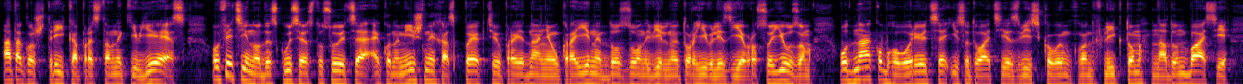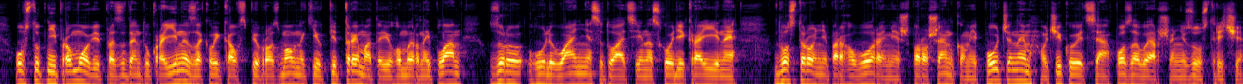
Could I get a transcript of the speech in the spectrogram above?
а також трійка представників ЄС. Офіційно дискусія стосується економічних аспектів приєднання України до зони вільної торгівлі з Євросоюзом. Однак обговорюється і ситуація з військовим конфліктом на Донбасі. У вступній промові президент України закликав співрозмовників підтримати його мирний план з урегулювання ситуації на сході країни. Двосторонні переговори між Порошенком і Путіним очікуються по завершенню зустрічі.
